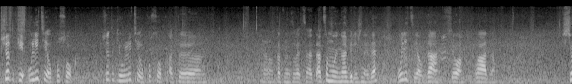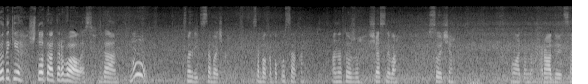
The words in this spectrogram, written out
Все-таки улетел кусок. Все-таки улетел кусок от, э, э, как называется, от, от самой набережной, да? Улетел, да, все, ладно. Все-таки что-то оторвалось, да. Ну, смотрите, собачка, собака Покусака. Она тоже счастлива в Сочи. Вот она, радуется.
